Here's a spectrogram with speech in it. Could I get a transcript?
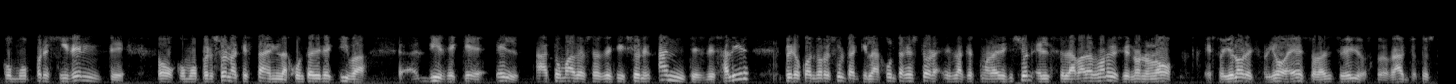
como presidente o como persona que está en la junta directiva eh, dice que él ha tomado esas decisiones antes de salir, pero cuando resulta que la junta gestora es la que toma la decisión, él se lava las manos y dice, no, no, no, esto yo no lo he hecho yo, eh, esto lo han hecho ellos. Pero claro, entonces,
